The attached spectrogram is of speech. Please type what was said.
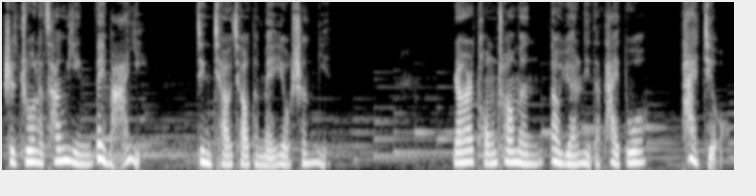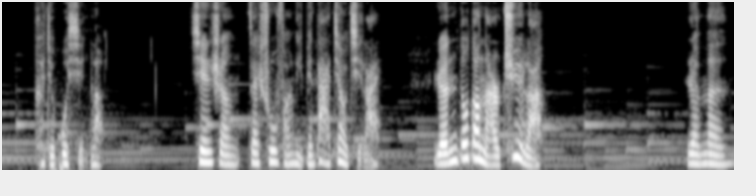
是捉了苍蝇、喂蚂蚁，静悄悄的没有声音。然而同窗们到园里的太多、太久，可就不行了。先生在书房里边大叫起来：“人都到哪儿去了？”人们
